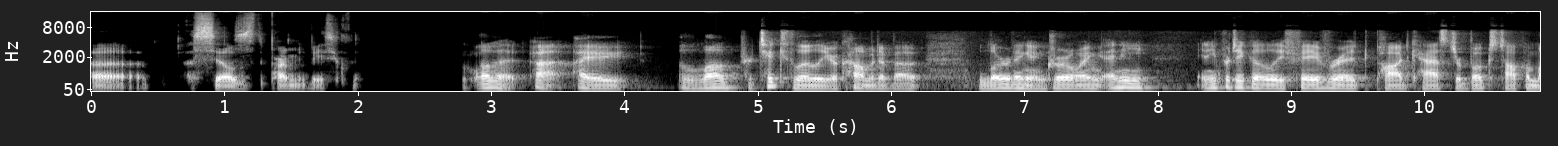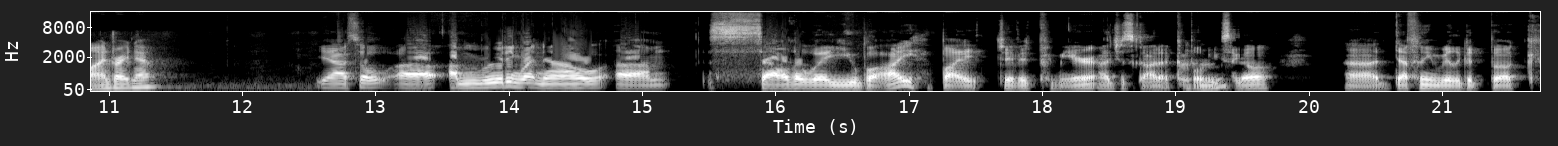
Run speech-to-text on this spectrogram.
uh, a sales department, basically. Love it. Uh, I love particularly your comment about learning and growing. Any any particularly favorite podcasts or books top of mind right now? Yeah, so uh, I'm reading right now um, Sell the Way You Buy by David Priemer. I just got it a couple mm-hmm. of weeks ago. Uh, definitely a really good book.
